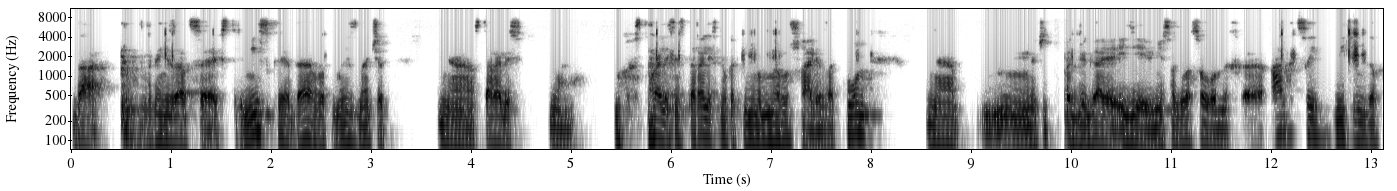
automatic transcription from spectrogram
Да, организация экстремистская, да, вот мы, значит, э, старались ну, старались, не старались, но как минимум нарушали закон, э, значит, продвигая идею несогласованных э, акций, митингов,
